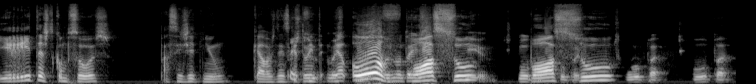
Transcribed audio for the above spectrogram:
Irritas-te com pessoas. Pá, sem jeito nenhum. Acabas nem sequer tu- Ouve! Posso! Desculpa, Posso- Desculpa, desculpa.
